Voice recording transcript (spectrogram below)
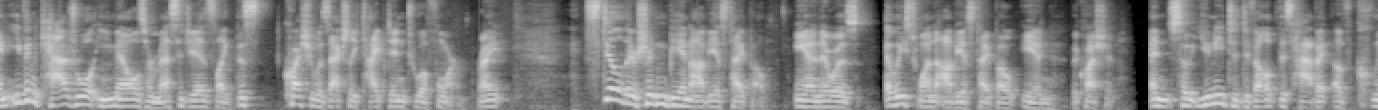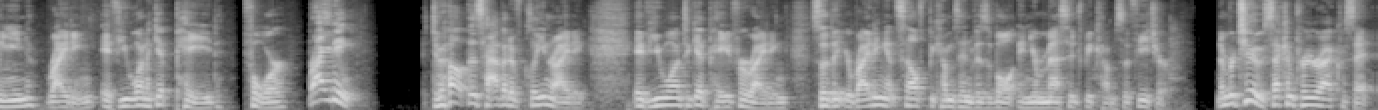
And even casual emails or messages, like this question was actually typed into a form, right? Still, there shouldn't be an obvious typo. And there was at least one obvious typo in the question. And so you need to develop this habit of clean writing if you want to get paid for writing. Develop this habit of clean writing if you want to get paid for writing so that your writing itself becomes invisible and your message becomes the feature. Number two, second prerequisite,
